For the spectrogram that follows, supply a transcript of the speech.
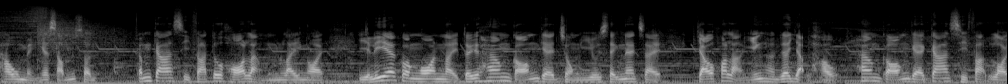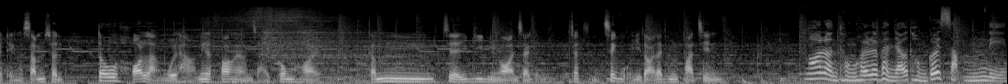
透明嘅審訊，咁家事法都可能唔例外。而呢一個案例對於香港嘅重要性呢，就係有可能影響咗日後香港嘅家事法內庭審訊都可能會行呢個方向，就係公開。咁即係呢件案就即拭目以待咧點發展。艾倫同佢女朋友同居十五年，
